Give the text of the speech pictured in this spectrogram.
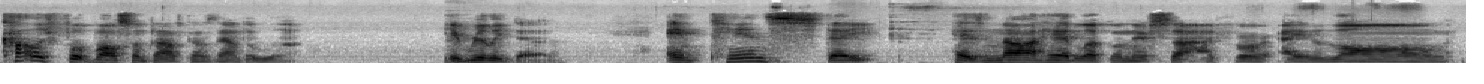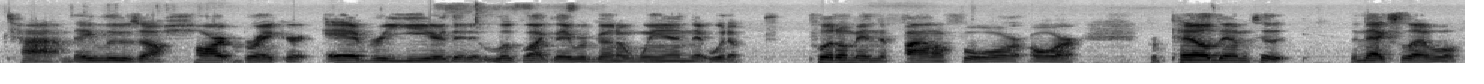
college football sometimes comes down to luck. It Mm. really does. And Penn State has not had luck on their side for a long time. They lose a heartbreaker every year that it looked like they were going to win, that would have put them in the Final Four or propelled them to the next level.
